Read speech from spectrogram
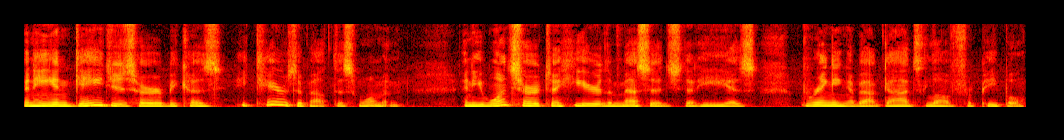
and he engages her because he cares about this woman. And he wants her to hear the message that he is bringing about God's love for people,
